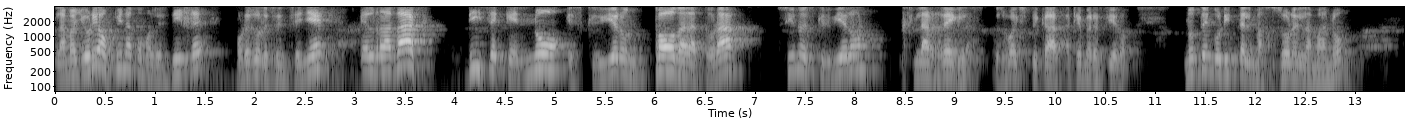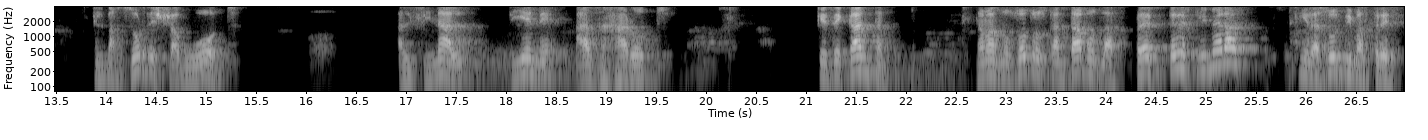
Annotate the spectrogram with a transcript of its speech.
la mayoría opina como les dije, por eso les enseñé. El Radak dice que no escribieron toda la Torah, sino escribieron las reglas. Les voy a explicar a qué me refiero. No tengo ahorita el Mahzor en la mano. El Mahzor de Shavuot, al final, tiene Azharot, que se cantan. Nada más nosotros cantamos las tres, primeras y las últimas tres.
